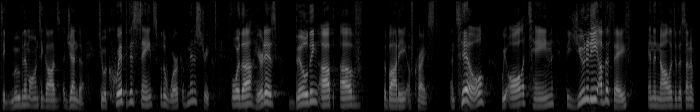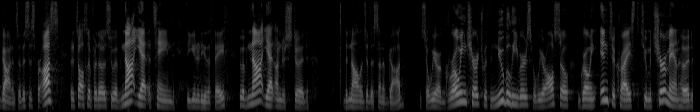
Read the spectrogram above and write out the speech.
to move them onto God's agenda, to equip the saints for the work of ministry, for the, here it is, building up of the body of Christ, until we all attain the unity of the faith and the knowledge of the Son of God. And so this is for us, but it's also for those who have not yet attained the unity of the faith, who have not yet understood the knowledge of the Son of God. And so we are a growing church with new believers, but we are also growing into Christ to mature manhood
